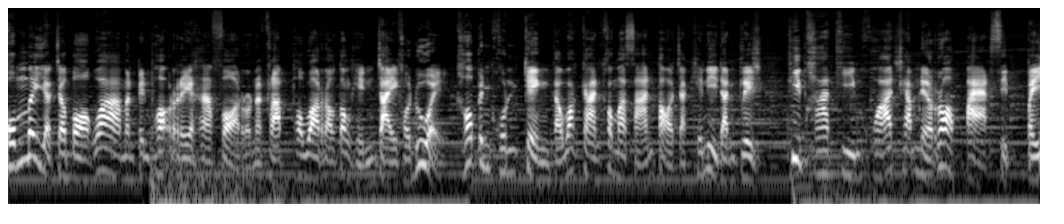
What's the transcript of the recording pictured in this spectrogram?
ผมไม่อยากจะบอกว่ามันเป็นเพราะเรฮาฟอร์ดหรอกนะครับ เพราะว่าเราต้องเห็นใจเขาด้วย เขาเป็นคนเก่งแต่ว่าการเข้ามาสารต่อจากเคนนี่ดันกลิชที่พาทีมคว้าแชมป์ในรอบ 80 ปี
